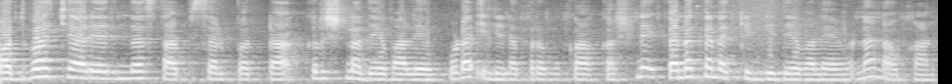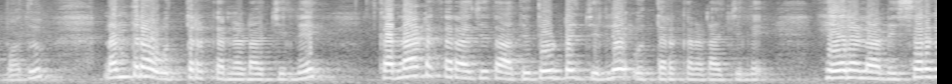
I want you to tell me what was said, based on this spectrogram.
ಮಧ್ವಾಚಾರ್ಯರಿಂದ ಸ್ಥಾಪಿಸಲ್ಪಟ್ಟ ಕೃಷ್ಣ ದೇವಾಲಯ ಕೂಡ ಇಲ್ಲಿನ ಪ್ರಮುಖ ಆಕರ್ಷಣೆ. ಕನಕನ ಕಿಂಡಿ ದೇವಾಲಯವನ್ನು ನಾವು ಕಾಣ್ಬೋದು. ನಂತರ ಉತ್ತರ ಕನ್ನಡ ಜಿಲ್ಲೆ, ಕರ್ನಾಟಕ ರಾಜ್ಯದ ಅತಿದೊಡ್ಡ ಜಿಲ್ಲೆ, ಉತ್ತರ ಕನ್ನಡ ಜಿಲ್ಲೆ. ಹೇರಳ ನಿಸರ್ಗ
